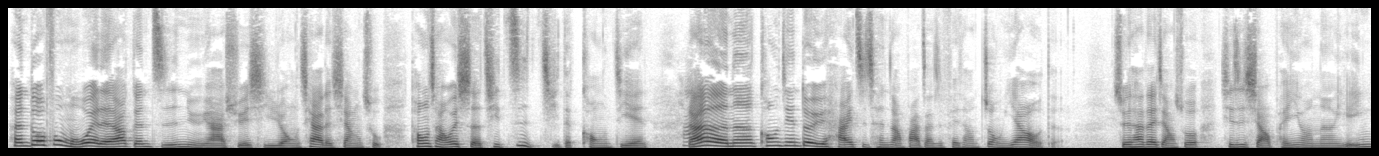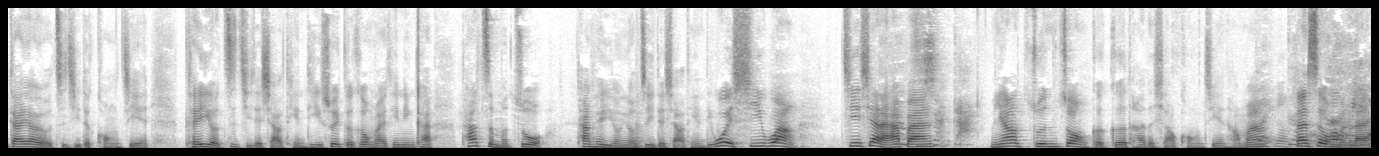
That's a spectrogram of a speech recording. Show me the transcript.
很多父母为了要跟子女啊学习融洽的相处，通常会舍弃自己的空间。然而呢，空间对于孩子成长发展是非常重要的，所以他在讲说，其实小朋友呢也应该要有自己的空间，可以有自己的小天地。所以哥哥，我们来听听看他怎么做，他可以拥有自己的小天地。我也希望。接下来，阿班，你要尊重哥哥他的小空间，好吗？但是我们来，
